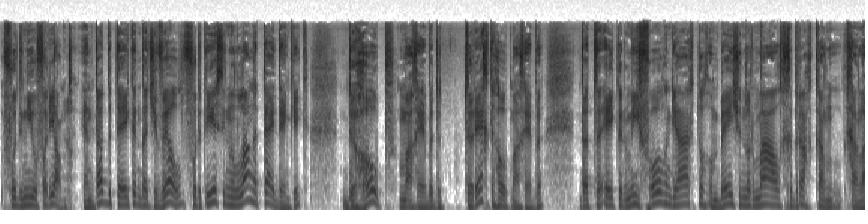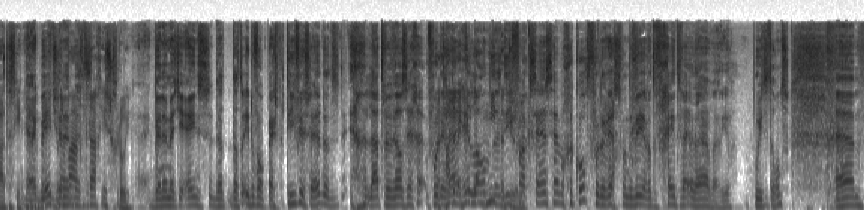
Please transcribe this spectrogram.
voor de nieuwe variant. Ja. En dat betekent dat je wel voor het eerst in een lange tijd, denk ik, de hoop mag hebben, de terechte hoop mag hebben dat de economie volgend jaar toch een beetje normaal gedrag kan gaan laten zien. Ja, een ben, beetje normaal met, gedrag is groei. Ik ben het met je eens dat, dat er in ieder geval perspectief is. Hè. Dat, laten we wel zeggen, voor dat de rijke landen niet, die vaccins hebben gekocht, voor de rest ja. van de wereld vergeten wij. Nou, boeit het ons. Um,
